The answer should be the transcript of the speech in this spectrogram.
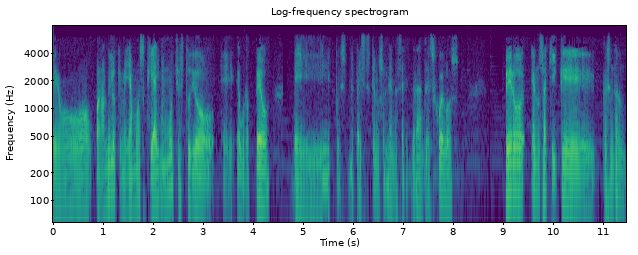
pero bueno, a mí lo que me llamó es que hay mucho estudio eh, europeo de, pues, de países que no solían hacer grandes juegos, pero hemos aquí que presentaron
